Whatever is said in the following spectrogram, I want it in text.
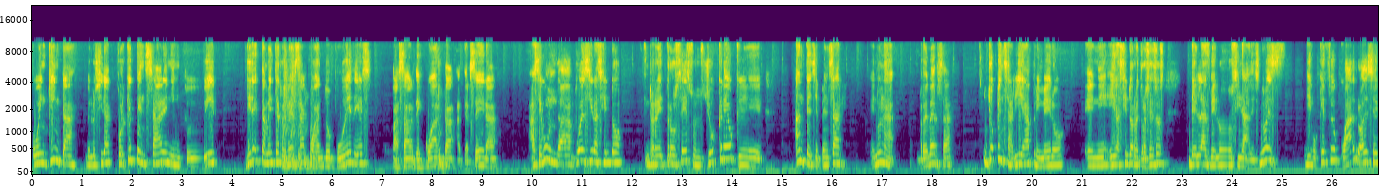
o en quinta velocidad. ¿Por qué pensar en incluir directamente reversa cuando puedes pasar de cuarta a tercera, a segunda? Puedes ir haciendo retrocesos. Yo creo que antes de pensar en una reversa, yo pensaría primero en ir haciendo retrocesos de las velocidades. No es, digo, qué feo cuadro, ha de ser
